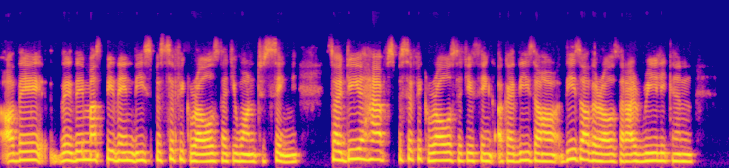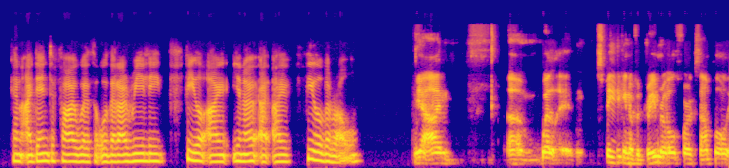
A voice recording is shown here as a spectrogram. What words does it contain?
are there, there? There must be then these specific roles that you want to sing. So, do you have specific roles that you think, okay, these are these are the roles that I really can can identify with, or that I really feel I, you know, I, I feel the role. Yeah, I'm. Um, well, speaking of a dream role, for example,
